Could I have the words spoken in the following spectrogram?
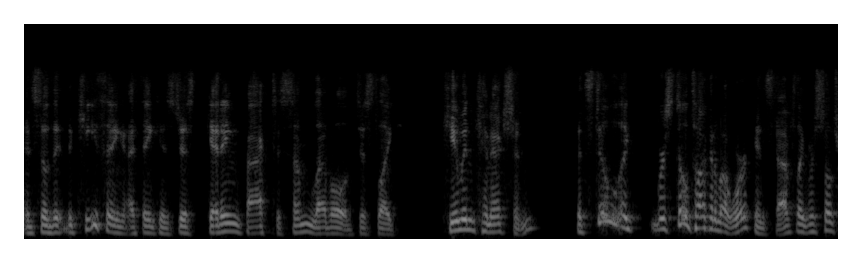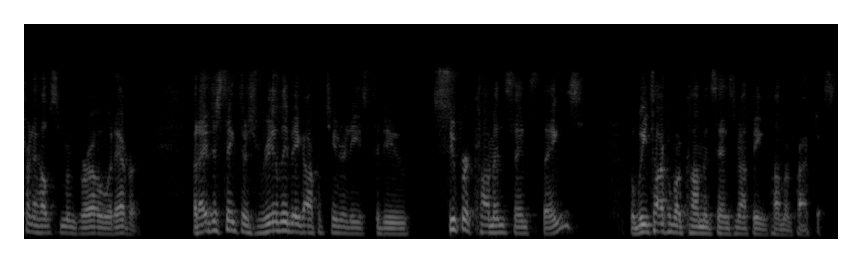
And so the, the key thing I think is just getting back to some level of just like human connection it's still like we're still talking about work and stuff. Like we're still trying to help someone grow, whatever. But I just think there's really big opportunities to do super common sense things. But we talk about common sense not being common practice.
